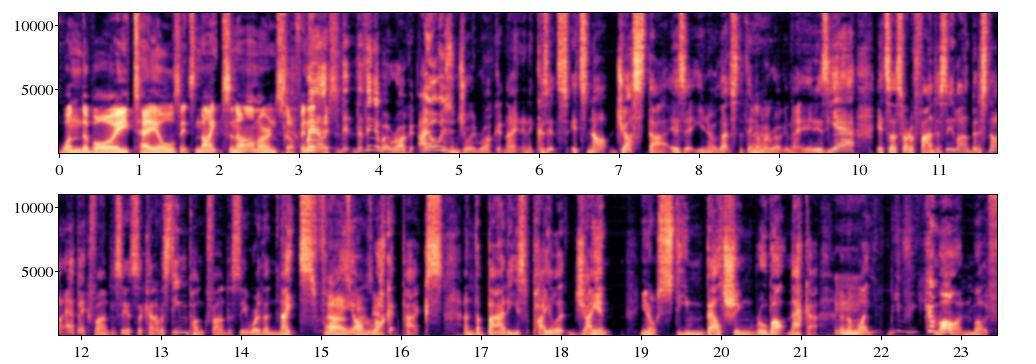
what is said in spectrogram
Wonder Boy, Tails, it's knights and armor and stuff, isn't well, the, the thing about Rocket, I always enjoyed Rocket Knight, and because it's it's not just that, is it? You know, that's the thing Uh-huh. about Rocket Knight. It is, yeah, it's a sort of fantasy land, but it's not epic fantasy. It's a kind of a steampunk fantasy where the knights fly suppose, on yeah. rocket packs, and the baddies pilot giant, you know, steam belching robot mecha. And Mm. I'm like, "You- you- come on, motherfucker,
